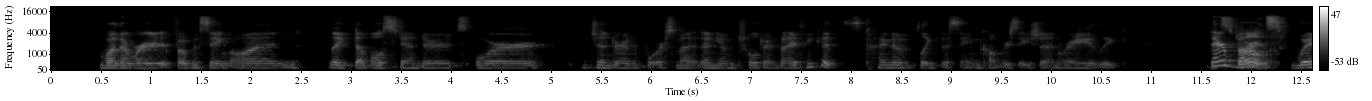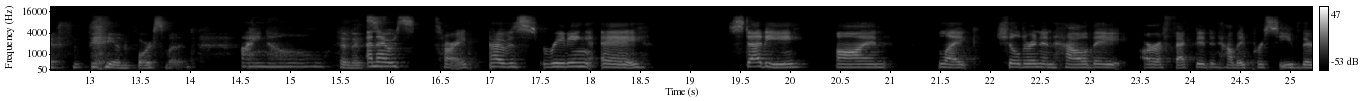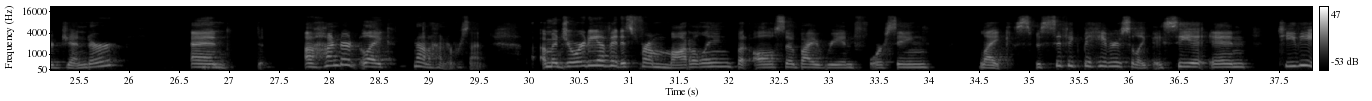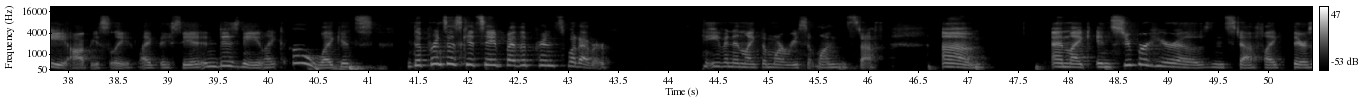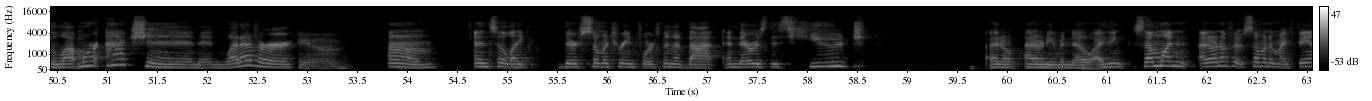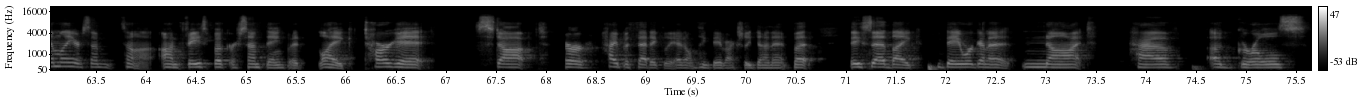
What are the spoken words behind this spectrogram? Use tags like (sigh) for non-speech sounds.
whether we're focusing on like double standards or gender enforcement and young children but i think it's kind of like the same conversation right like They're starts with (laughs) the enforcement I know. and it's and I was sorry, I was reading a study on like children and how they are affected and how they perceive their gender. And a hundred, like not a hundred percent, a majority of it is from modeling, but also by reinforcing like specific behaviors. So like they see it in TV, obviously, like they see it in Disney, like, oh, like it's the princess gets saved by the prince, whatever even in like the more recent ones and stuff. Um, and like in superheroes and stuff, like there's a lot more action and whatever. yeah Um, and so like there's so much reinforcement of that. And there was this huge, I don't, I don't even know. I think someone, I don't know if it was someone in my family or some, some on Facebook or something, but like Target stopped, or hypothetically, I don't think they've actually done it, but they said like they were gonna not have a girls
